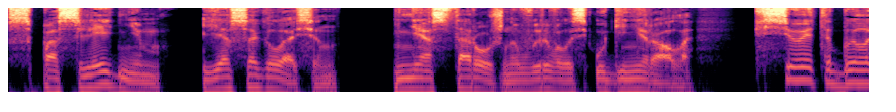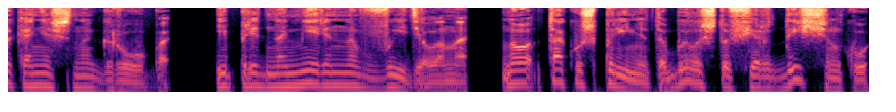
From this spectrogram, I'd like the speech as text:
С последним я согласен, неосторожно вырвалось у генерала. Все это было, конечно, грубо и преднамеренно выделано, но так уж принято было, что Фердыщенку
